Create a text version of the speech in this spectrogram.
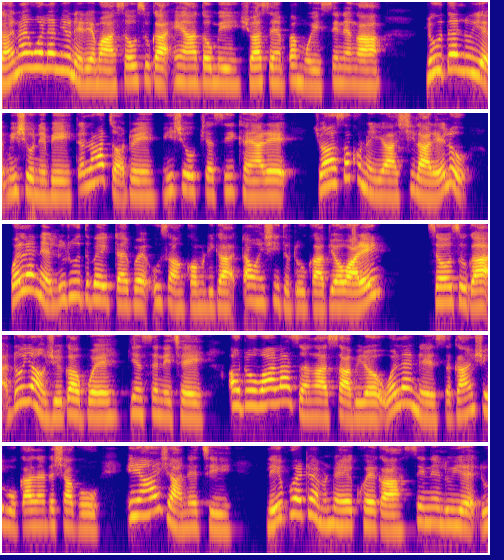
ကိုင်းတိုင်းဝက်လက်မြို့နယ်ထဲမှာစောစုကအင်အားသုံးပြီးရွာစံပတ်မွေစင်းနှံကလူသက်လူရဲ့မိရှို့နေပြီးတလားကျော်အတွင်းမိရှို့ဖျက်ဆီးခံရတဲ့ရွာ18ရွာရှိလာတယ်လို့ဝက်လက်နယ်လူထုတပိတ်တိုက်ပွဲဥဆောင်ကော်မတီကတာဝန်ရှိသူတို့ကပြောပါရယ်စောစုကအတို့ရောင်ရွေးကောက်ပွဲပြင်ဆင်နေချိန်အော်တိုဘာလဆန်ကစပြီးတော့ဝက်လက်နယ်စကိုင်းရွှေဘိုကားလန်တစ်လျှောက်ကိုအင်အားရာနဲ့ချီလေးဖွဲထက်မနှဲခွဲကစင်းနှလူရဲ့လူ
